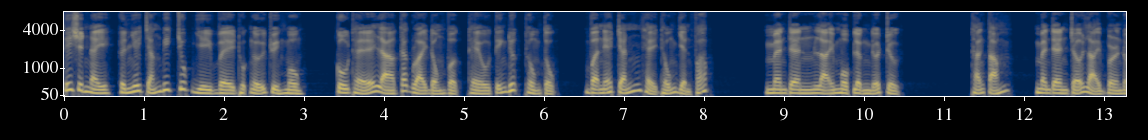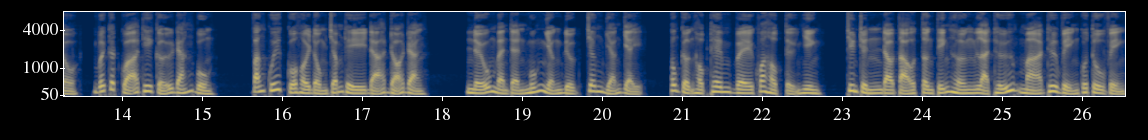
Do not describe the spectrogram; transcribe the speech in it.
thí sinh này hình như chẳng biết chút gì về thuật ngữ chuyên môn, cụ thể là các loại động vật theo tiếng Đức thông tục và né tránh hệ thống danh pháp. Menden lại một lần nữa trượt. Tháng 8, Menden trở lại Brno với kết quả thi cử đáng buồn. Phán quyết của hội đồng chấm thi đã rõ ràng. Nếu Menden muốn nhận được chân giảng dạy, ông cần học thêm về khoa học tự nhiên. Chương trình đào tạo tân tiến hơn là thứ mà thư viện của tu viện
